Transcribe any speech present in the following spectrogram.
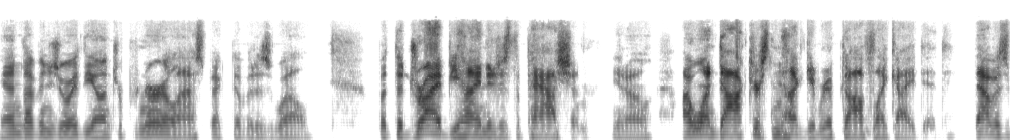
And I've enjoyed the entrepreneurial aspect of it as well but the drive behind it is the passion you know? I want doctors to not get ripped off like i did. That was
